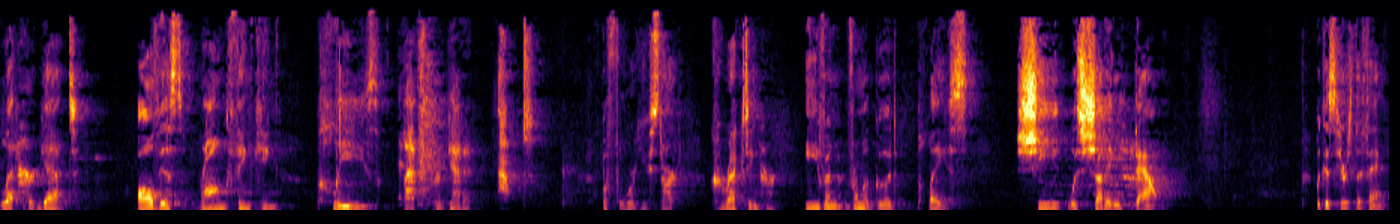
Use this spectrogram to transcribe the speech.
let her get all this wrong thinking, please let's forget it out before you start correcting her, even from a good place. She was shutting down. Because here's the thing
